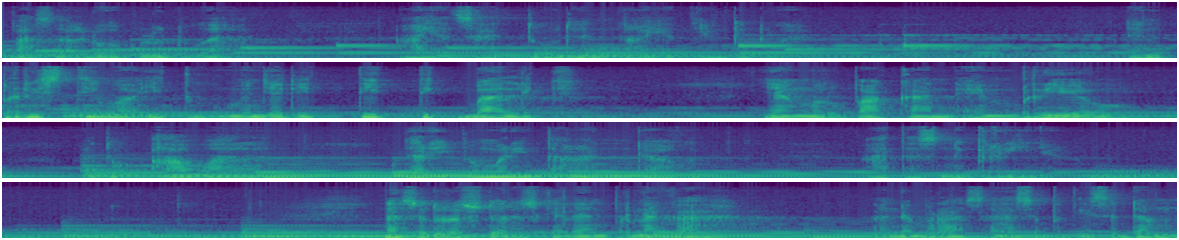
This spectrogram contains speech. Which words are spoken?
pasal 22 ayat 1 dan ayat yang kedua. Dan peristiwa itu menjadi titik balik yang merupakan embrio atau awal dari pemerintahan Daud atas negerinya. Nah, saudara-saudara sekalian, pernahkah Anda merasa seperti sedang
